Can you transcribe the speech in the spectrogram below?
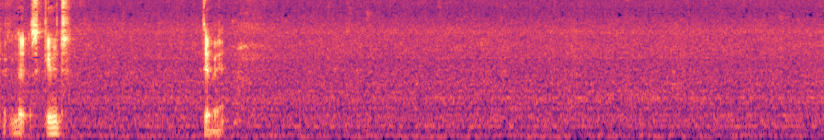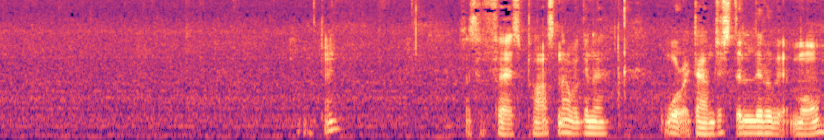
If it looks good, do it. Okay, so that's the first pass. Now we're going to water it down just a little bit more.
